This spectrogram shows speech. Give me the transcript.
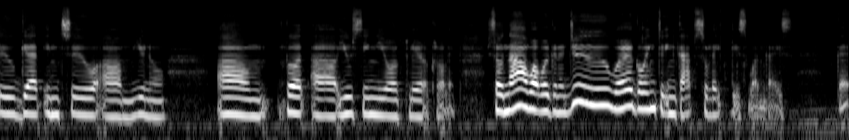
to get into, um, you know, um, but uh, using your clear acrylic. So now what we're going to do, we're going to encapsulate this one, guys. Okay.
